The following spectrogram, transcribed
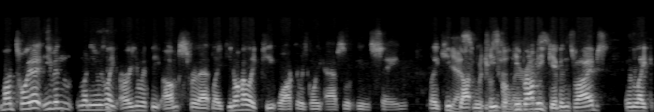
Montoya, even when he was hmm. like arguing with the umps for that, like you know how like Pete Walker was going absolutely insane. Like he yes, got me, he, he brought me Gibbons vibes, and like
